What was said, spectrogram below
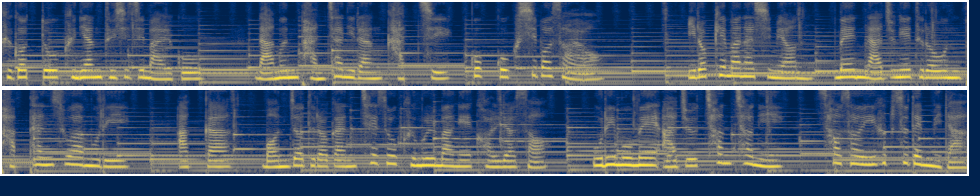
그것도 그냥 드시지 말고 남은 반찬이랑 같이 꼭꼭 씹어서요. 이렇게만 하시면 맨 나중에 들어온 밥탄 수화물이 아까 먼저 들어간 채소 그물망에 걸려서 우리 몸에 아주 천천히 서서히 흡수됩니다.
